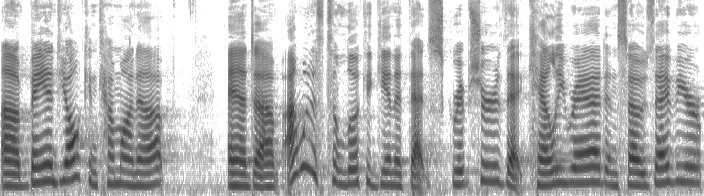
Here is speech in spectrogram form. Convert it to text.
uh, band, y'all can come on up. And um, I want us to look again at that scripture that Kelly read. And so, Xavier,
